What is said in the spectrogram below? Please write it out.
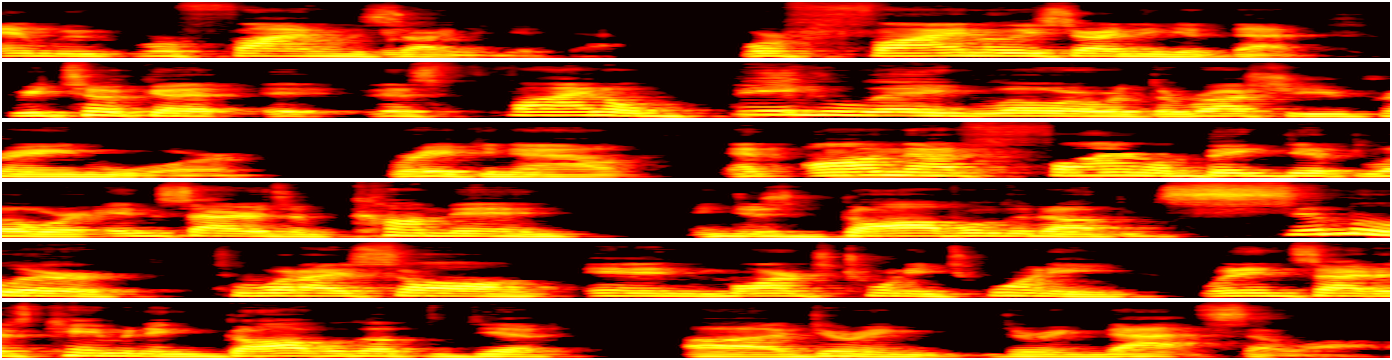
And we, we're finally starting to get that. We're finally starting to get that. We took a, a this final big leg lower with the Russia Ukraine war breaking out. And on that final big dip lower, insiders have come in and just gobbled it up. It's similar to what I saw in March 2020 when insiders came in and gobbled up the dip uh, during during that sell off.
